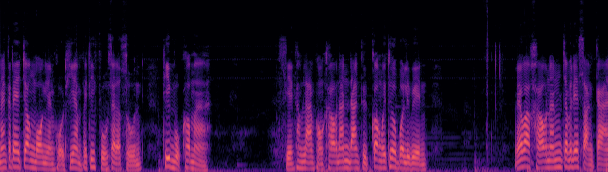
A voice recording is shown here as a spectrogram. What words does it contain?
นั้นก็ได้จ้องมองอย่างโหดเหี้ยมไปที่ฝูงสารสูรที่บุกเข้ามา เสียงคำรามของเขานั้นดังกึกก้องไปทั่วบริเวณ แม้ว่าเขานั้นจะไม่ได้สั่งการ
